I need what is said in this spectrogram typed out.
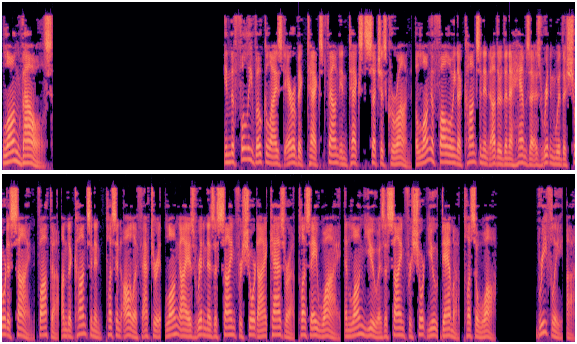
Long vowels In the fully vocalized Arabic text found in texts such as Quran, a long a following a consonant other than a hamza is written with a short a sign on the consonant plus an aleph after it, long i is written as a sign for short i plus a y, and long u as a sign for short u plus a wa. Briefly, a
